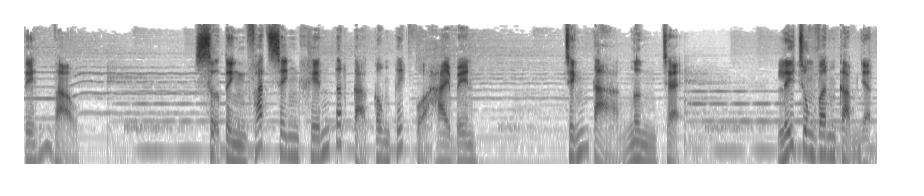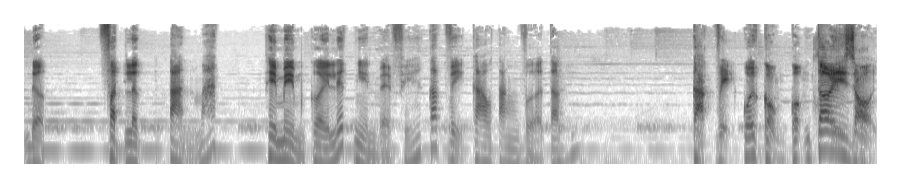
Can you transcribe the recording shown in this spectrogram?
tiến vào. Sự tình phát sinh khiến tất cả công kích của hai bên chính tả ngưng trệ. Lý Trung Vân cảm nhận được Phật lực tản mát thì mỉm cười liếc nhìn về phía các vị cao tăng vừa tới. Các vị cuối cùng cũng tới rồi.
